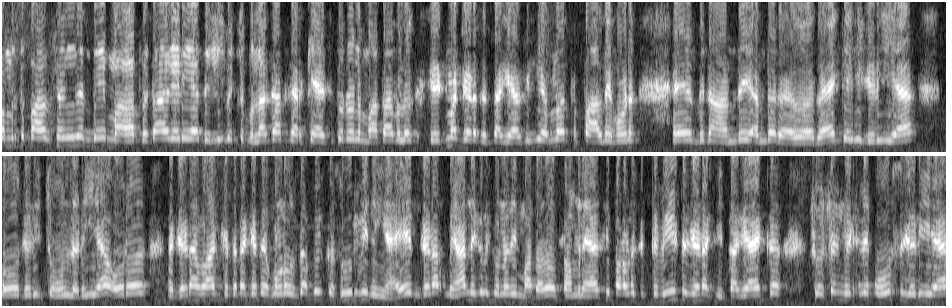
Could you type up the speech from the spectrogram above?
ਅਮਰਤਪਾਲ ਸਿੰਘ ਦੇ ਮਾਤਾ ਜਿਹੜੇ ਆ ਦਿੱਲੀ ਵਿੱਚ ਮੁਲਾਕਾਤ ਕਰਕੇ ਆਏ ਸੀ ਤਾਂ ਉਹਨਾਂ ਨੂੰ ਮਾਤਾ ਵੱਲੋਂ ਇੱਕ ਸਟੇਟਮੈਂਟ ਜਿਹੜਾ ਦਿੱਤਾ ਗਿਆ ਸੀ ਕਿ ਅਮਰਤਪਾਲ ਨੇ ਹੁਣ ਵਿਧਾਨ ਦੇ ਅੰਦਰ ਰਹਿ ਕੇ ਹੀ ਜਿਹੜੀ ਆ, ਉਹ ਜਿਹੜੀ ਚੋਣ ਲੜੀ ਆ ਔਰ ਜਿਹੜਾ ਵਾ ਕਿਤੇ ਨਾ ਕਿਤੇ ਹੁਣ ਉਸਦਾ ਕੋਈ ਕਸੂਰ ਵੀ ਨਹੀਂ ਹੈ ਇਹ ਜਿਹੜਾ ਬਿਆਨ ਨਿਕਲ ਕੇ ਉਹਨਾਂ ਦੀ ਮਾਤਾ ਦਾ ਸਾਹਮਣੇ ਆਇਆ ਸੀ, ਪਰ ਉਹ ਇੱਕ ਟਵੀਟ ਜਿਹੜਾ ਕੀਤਾ ਗਿਆ, ਇੱਕ ਸੋਸ਼ਲ ਮੀਡੀਆ ਤੇ ਪੋਸਟ ਜਿਹੜੀ ਹੈ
